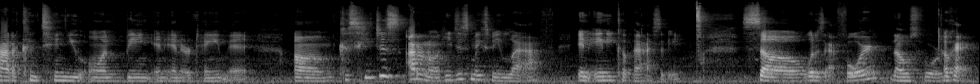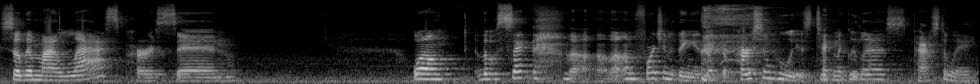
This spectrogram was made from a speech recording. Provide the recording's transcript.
how to continue on being in entertainment. Um, cause he just, I don't know, he just makes me laugh in any capacity. So what is that for? that was for. Okay, so then my last person. Well, the sec, the, the unfortunate thing is like the person who is technically last passed away.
